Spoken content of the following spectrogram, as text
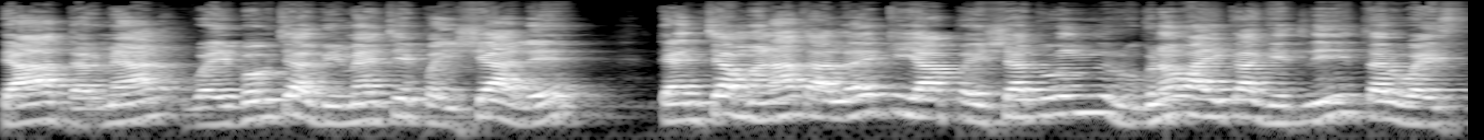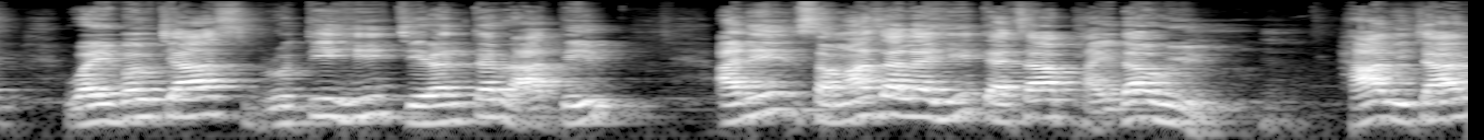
त्या दरम्यान वैभवच्या विम्याचे पैसे आले. त्यांच्या मनात आलं की या पैशातून रुग्णवाहिका घेतली तर वै वैभवच्या स्मृतीही चिरंतर राहतील आणि समाजालाही त्याचा फायदा होईल. हा विचार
